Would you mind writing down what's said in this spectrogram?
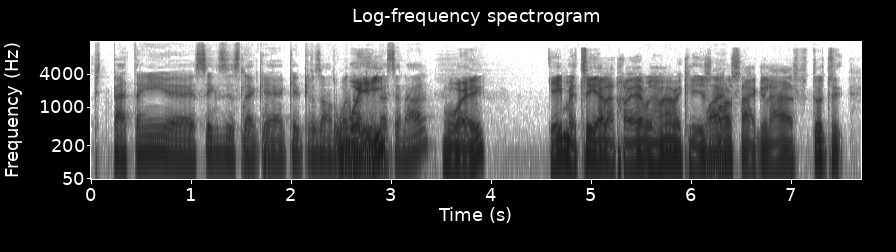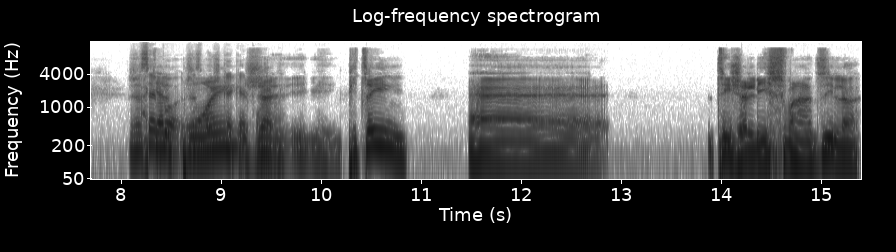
puis de patins. euh, ça existe là, à quelques endroits dans la Oui. Ligue nationale. Oui. OK, mais tu sais, elle a travaillé vraiment avec les Ouais. joueurs sur la glace. tout. Je sais quel pas. Je sais pas point je- point. Puis tu sais, tu sais, je l'ai souvent dit, là,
